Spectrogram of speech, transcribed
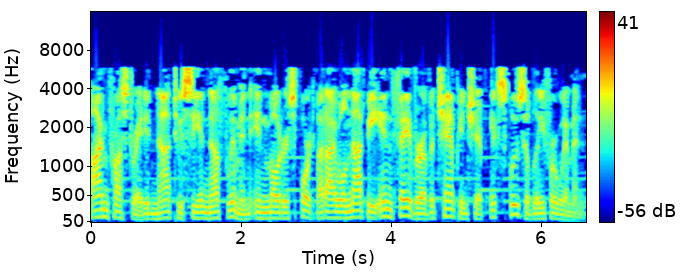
I'm frustrated not to see enough women in motorsport but I will not be in favor of a championship exclusively for women.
